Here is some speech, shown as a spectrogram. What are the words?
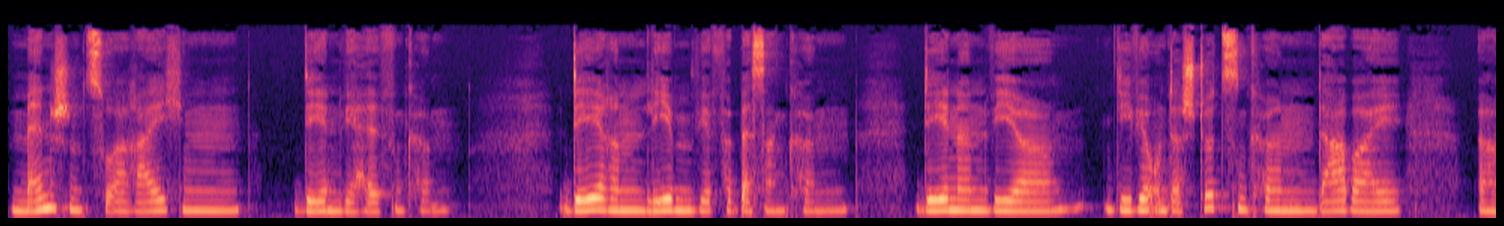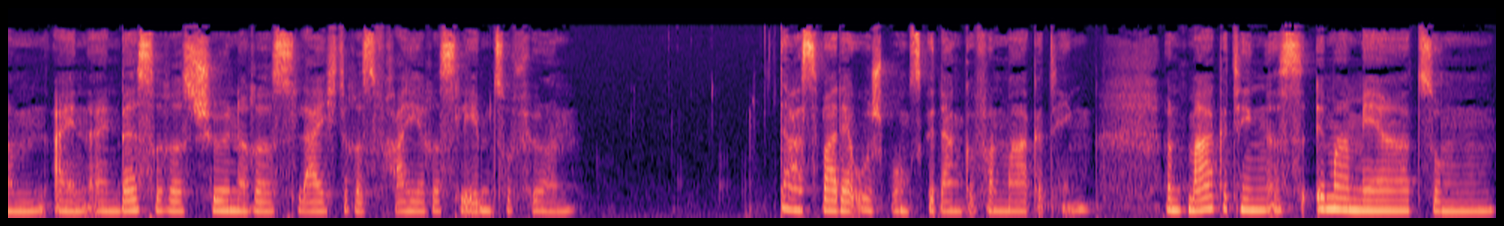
Menschen zu erreichen, denen wir helfen können, deren Leben wir verbessern können, denen wir, die wir unterstützen können, dabei ähm, ein, ein besseres, schöneres, leichteres, freieres Leben zu führen. Das war der Ursprungsgedanke von Marketing. Und Marketing ist immer mehr zum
